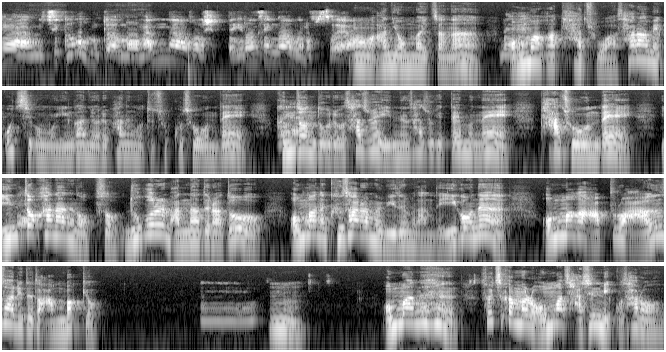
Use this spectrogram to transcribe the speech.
그냥 지금은 그러니까 뭐 만나고 싶다 이런 생각은 없어요. 어, 아니 엄마 있잖아. 네. 엄마가 다 좋아. 사람에 꽂히고 뭐 인간 열애하는 것도 좋고 좋은데 금전도 그리고 사주에 있는 사주기 때문에 다 좋은데 인적 네. 하나는 없어. 누구를 만나더라도 엄마는 그 사람을 믿으면 안 돼. 이거는 엄마가 앞으로 아흔 살이 돼도 안 바뀌어. 음, 음. 엄마는 솔직한 말로 엄마 자신 믿고 살아.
